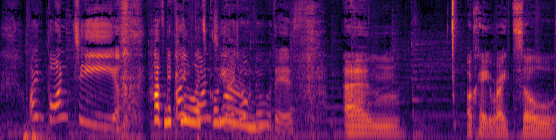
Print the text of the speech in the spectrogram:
I'm Bunty. Having a clue I'm what's Bunty. going on. I don't know this. Um. Okay, right. So,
